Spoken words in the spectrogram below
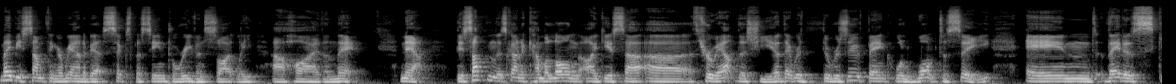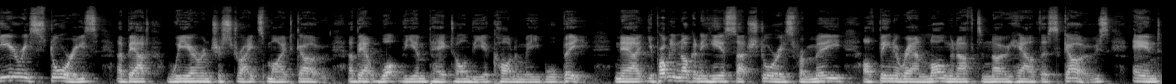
maybe something around about 6% or even slightly uh, higher than that. Now, there's something that's going to come along, I guess, uh, uh, throughout this year that re- the Reserve Bank will want to see, and that is scary stories about where interest rates might go, about what the impact on the economy will be. Now, you're probably not going to hear such stories from me. I've been around long enough to know how this goes, and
